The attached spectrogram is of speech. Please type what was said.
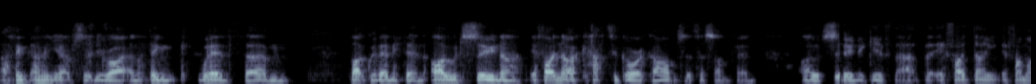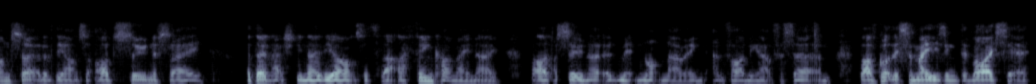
I think I think you're absolutely right, and I think with um, like with anything, I would sooner, if I know a categoric answer to something, I would sooner give that. But if I don't, if I'm uncertain of the answer, I'd sooner say, I don't actually know the answer to that. I think I may know, but I'd sooner admit not knowing and finding out for certain. But I've got this amazing device here.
